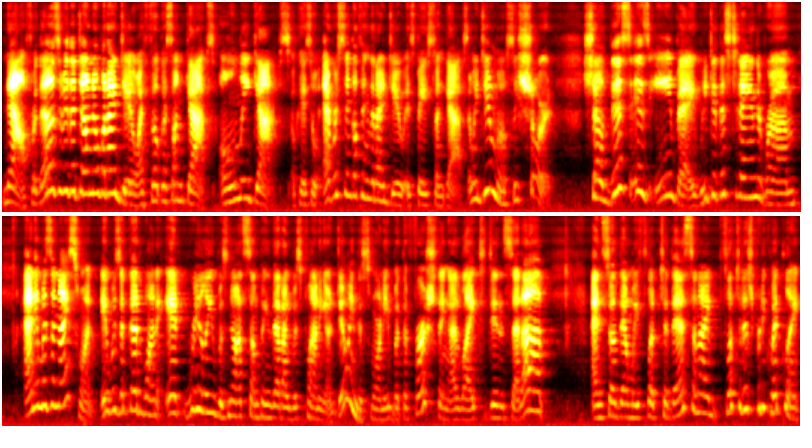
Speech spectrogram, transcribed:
Now, for those of you that don't know what I do, I focus on gaps, only gaps. Okay, so every single thing that I do is based on gaps, and we do mostly short. So this is eBay. We did this today in the room. And it was a nice one. It was a good one. It really was not something that I was planning on doing this morning, but the first thing I liked didn't set up. And so then we flipped to this, and I flipped to this pretty quickly.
